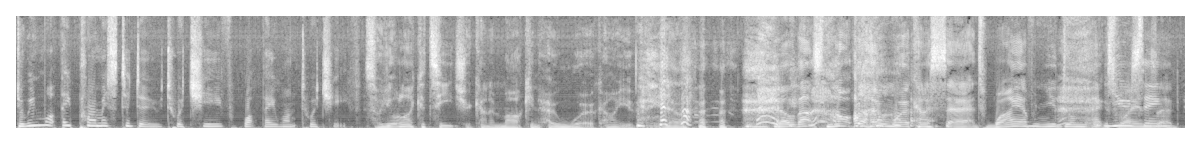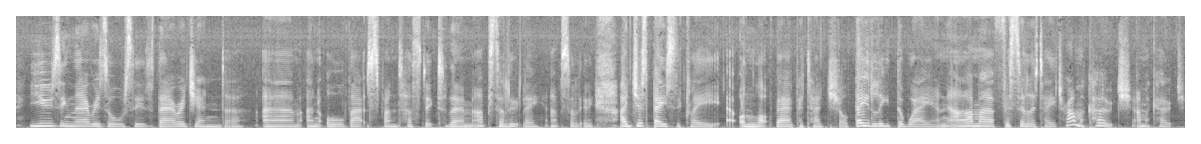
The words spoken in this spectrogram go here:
doing what they promised to do to achieve what they want to achieve. So you're like a teacher, kind of marking homework, aren't you? you know? no, that's not the homework I set. Why haven't you done X, using, Y, and Z? Using their resources, their agenda, um, and all that's fantastic to them. Absolutely, absolutely. I just basically unlock their potential. They lead the way, and I'm a facilitator. I'm a coach. I'm a coach,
